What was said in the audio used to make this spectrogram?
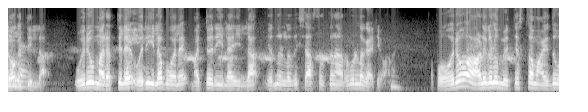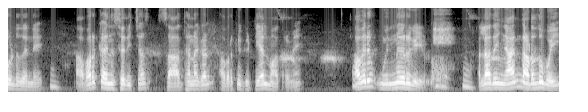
ലോകത്തില്ല. ഒരു മരത്തിലെ ഒരു ഇല പോലെ മറ്റൊരു ഇല ഇല്ല എന്നുള്ളത് ശാസ്ത്രത്തിന് അറിവുള്ള കാര്യമാണ്. അപ്പോൾ ഓരോ ആളുകളും വ്യത്യസ്തമായതുകൊണ്ട് തന്നെ. അവർക്കനുസരിച്ച സാധനകൾ അവർക്ക് കിട്ടിയാൽ മാത്രമേ അവർ മുന്നേറുകയുള്ളൂ. അല്ലാതെ ഞാൻ നടന്നുപോയി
